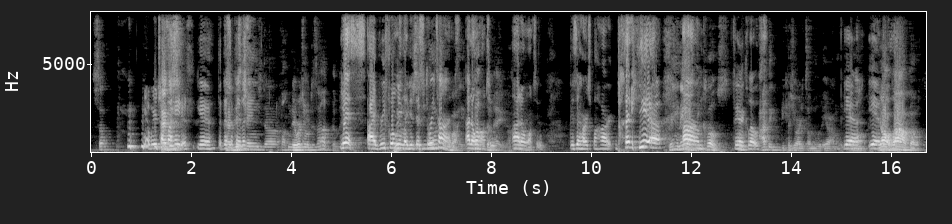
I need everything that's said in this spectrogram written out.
So, Yeah, we were talking Has about this- haters. Yeah, but that's has okay. this Let's, changed uh, from the original design? Yes, I reformulated said this you three don't times. I don't Fuck want to. haters. I don't want to because it hurts my heart. But yeah, Dang, they must um, be close. very close. I think because you already told me who they are. I'm gonna Yeah, alone. yeah, Y'all wild though.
